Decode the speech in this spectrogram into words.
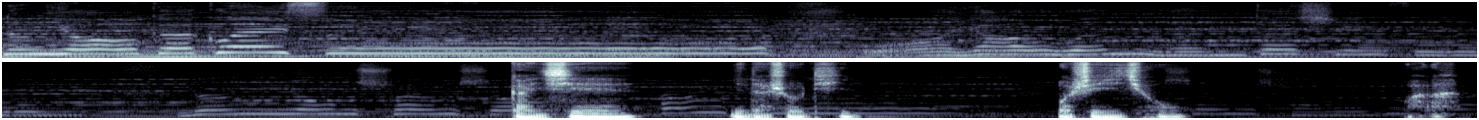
能有个归宿。我要稳稳的幸福，能用双手感谢你的收听，我是一秋，晚安。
